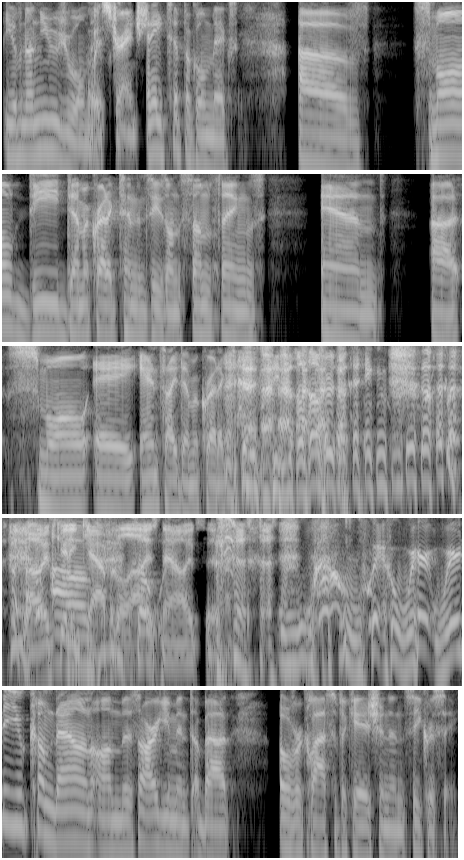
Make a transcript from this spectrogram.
You have an unusual mix, strange, an atypical mix of small d democratic tendencies on some things and uh, small a anti-democratic tendencies on other things. oh, it's getting um, capitalized so, now. It's uh... where, where where do you come down on this argument about overclassification and secrecy?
